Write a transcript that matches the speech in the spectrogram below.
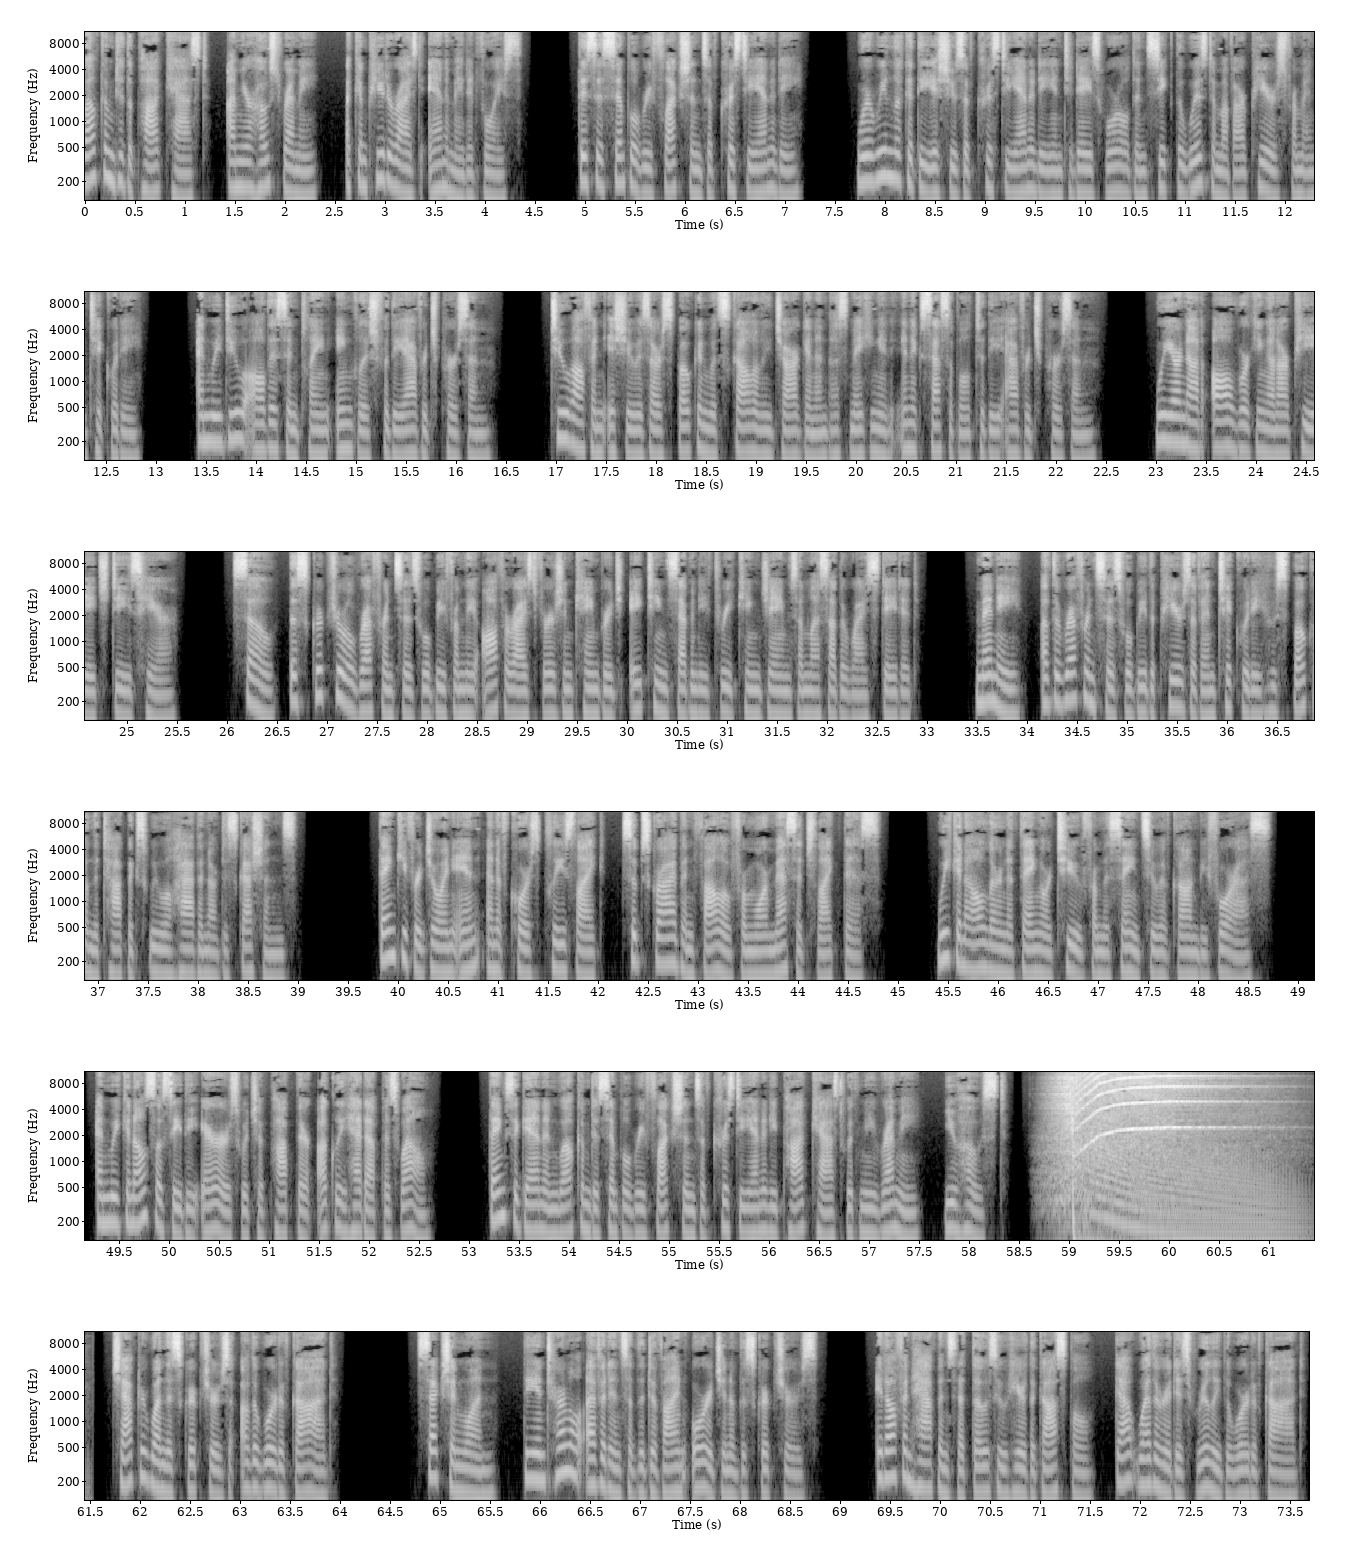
Welcome to the podcast. I'm your host, Remy, a computerized animated voice. This is Simple Reflections of Christianity, where we look at the issues of Christianity in today's world and seek the wisdom of our peers from antiquity. And we do all this in plain English for the average person. Too often, issues are spoken with scholarly jargon and thus making it inaccessible to the average person. We are not all working on our PhDs here. So, the scriptural references will be from the Authorized Version Cambridge 1873 King James unless otherwise stated. Many of the references will be the peers of antiquity who spoke on the topics we will have in our discussions. Thank you for joining in, and of course, please like, subscribe, and follow for more message like this. We can all learn a thing or two from the saints who have gone before us. And we can also see the errors which have popped their ugly head up as well. Thanks again and welcome to Simple Reflections of Christianity podcast with me, Remy, you host. Chapter 1 The Scriptures are the Word of God. Section 1 The Internal Evidence of the Divine Origin of the Scriptures. It often happens that those who hear the Gospel doubt whether it is really the Word of God.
